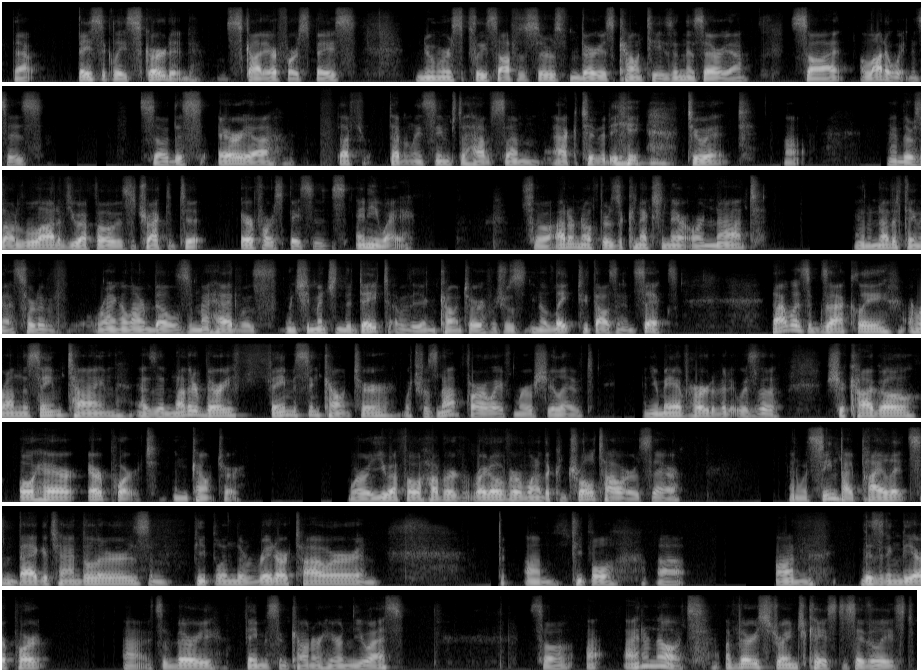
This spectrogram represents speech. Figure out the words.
that basically skirted Scott Air Force Base. Numerous police officers from various counties in this area saw it, a lot of witnesses. So this area def- definitely seems to have some activity to it. Uh, and there's a lot of UFOs attracted to Air Force bases anyway. So I don't know if there's a connection there or not. And another thing that sort of rang alarm bells in my head was when she mentioned the date of the encounter, which was you know late 2006 that was exactly around the same time as another very famous encounter, which was not far away from where she lived. And you may have heard of it. It was the Chicago O'Hare Airport encounter, where a UFO hovered right over one of the control towers there and was seen by pilots and baggage handlers and people in the radar tower and um, people uh, on visiting the airport uh, it's a very famous encounter here in the US. So I, I don't know. It's a very strange case to say the least.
